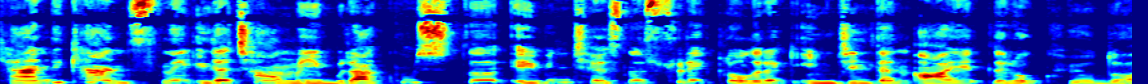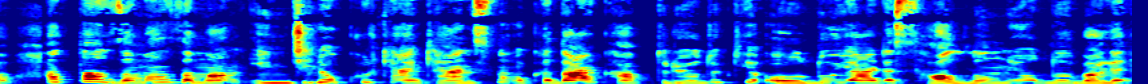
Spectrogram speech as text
kendi kendisine ilaç almayı bırakmıştı. Evin içerisinde sürekli olarak İncil'den ayetler okuyordu. Hatta zaman zaman İncil okurken kendisine o kadar kaptırıyordu ki olduğu yerde sallanıyordu. Böyle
